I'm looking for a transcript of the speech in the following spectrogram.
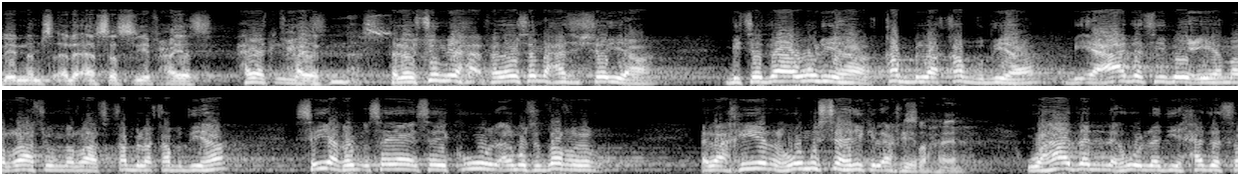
لأن مسألة أساسية في حياة حياة الناس, حياة الناس. فلو سمح فلو سمحت الشريعة بتداولها قبل قبضها بإعادة بيعها مرات ومرات قبل قبضها سيكون المتضرر الأخير هو المستهلك الأخير. صحيح. وهذا هو الذي حدث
